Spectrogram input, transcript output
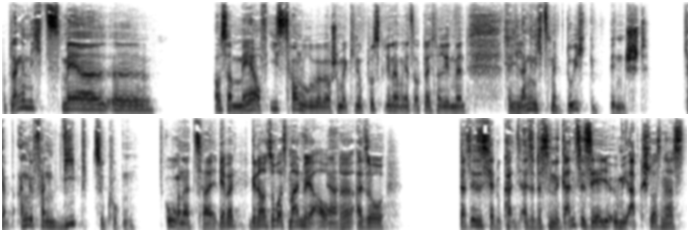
Hab lange nichts mehr, äh, außer mehr auf Easttown, worüber wir auch schon bei Kino Plus geredet haben und jetzt auch gleich noch reden werden, habe ich lange nichts mehr durchgebinged. Ich habe angefangen, Wieb zu gucken. Oh. Von der Zeit. Ja, aber genau sowas meinen wir ja auch. Ja. Ne? Also, das ist es ja. Du kannst, also, dass du eine ganze Serie irgendwie abgeschlossen hast,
